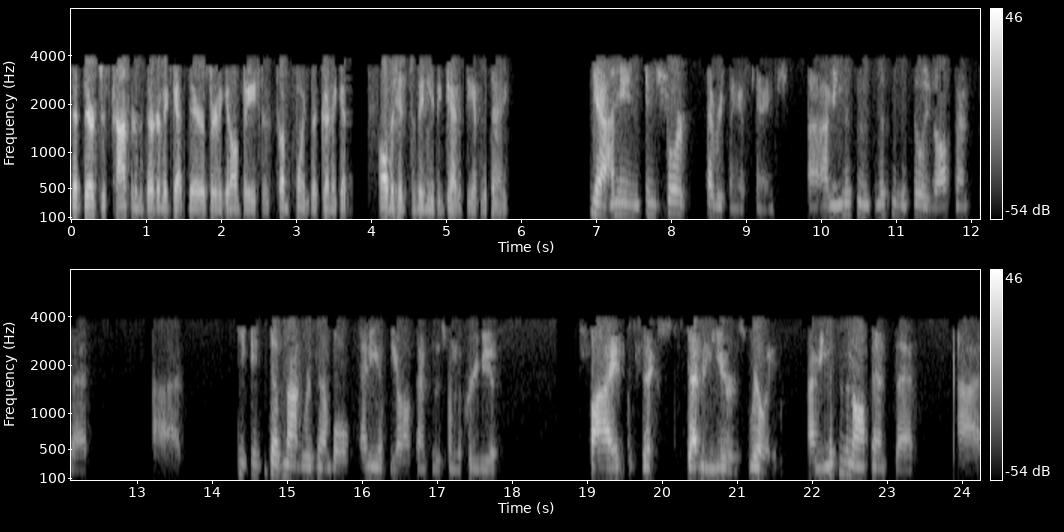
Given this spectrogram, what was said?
That they're just confident that they're going to get theirs, they're going to get on base, and at some point they're going to get all the hits that they need to get at the end of the day. Yeah, I mean, in short, everything has changed. Uh, I mean, this is this is a Phillies offense that uh, it does not resemble any of the offenses from the previous five, six, seven years, really. I mean, this is an offense that uh,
